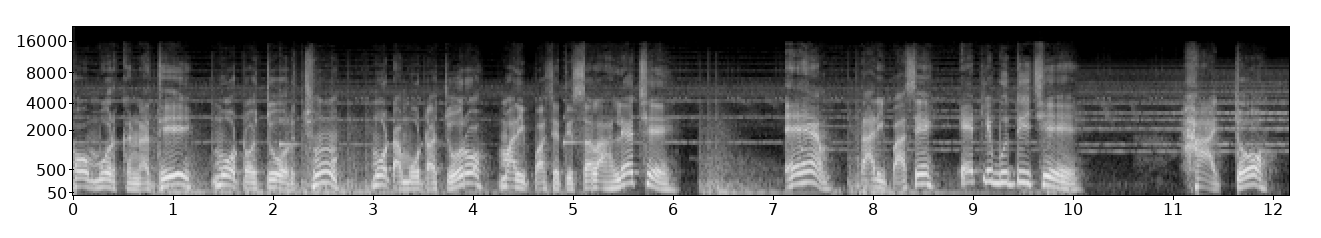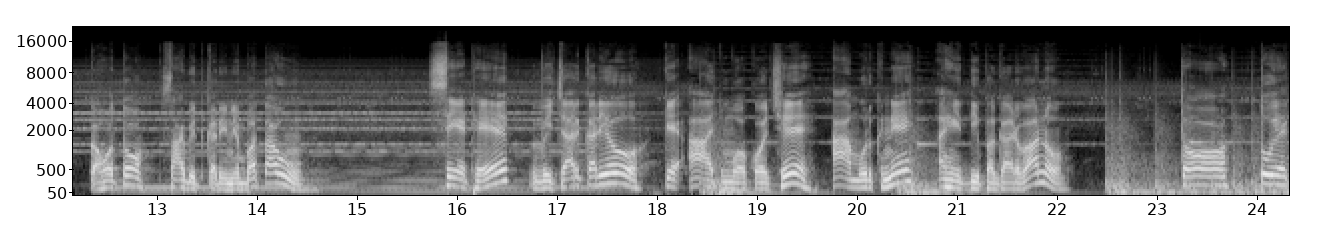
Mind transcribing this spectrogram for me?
હું મૂર્ખ નથી. મોટો ચોર છું. મોટા મોટા ચોરો મારી પાસેથી સલાહ લે છે. એમ, તારી પાસે એટલી બુદ્ધિ છે. હા, તો કહો તો સાબિત કરીને બતાવું. શેઠે વિચાર કર્યો કે આ જ મોકો છે આ મૂર્ખને અહીંથી ભગાડવાનો. તો તું એક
